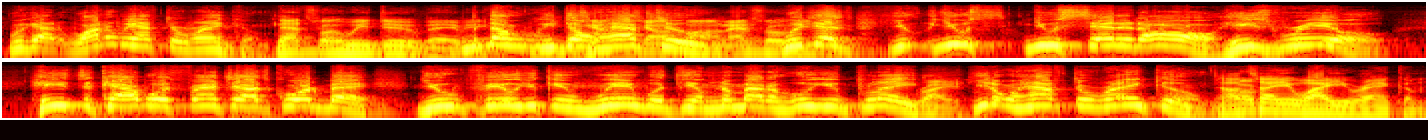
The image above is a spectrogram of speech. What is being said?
We got. Why do we have to rank him? That's what we do, baby. No, we don't Jump- have jump to. on. That's what we, just do. you you you said it all. He's real. He's the Cowboys franchise quarterback. You feel you can win with him no matter who you play. Right. You don't have to rank him. I'll tell you why you rank them.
